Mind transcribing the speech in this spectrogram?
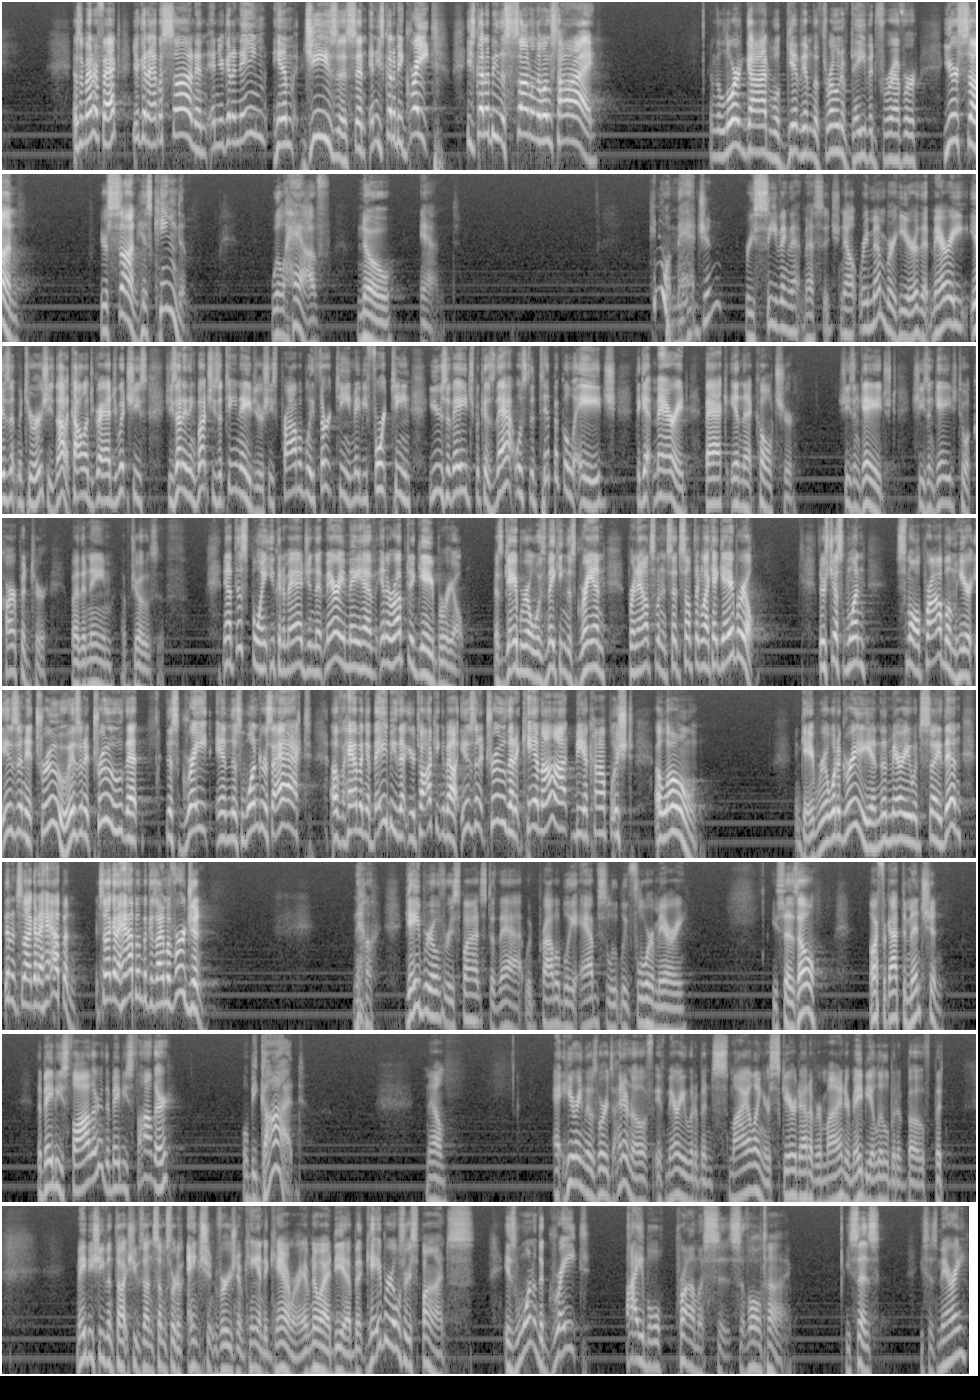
As a matter of fact, you're going to have a son, and, and you're going to name him Jesus, and, and he's going to be great. He's going to be the Son of the Most High. And the Lord God will give him the throne of David forever. Your son, your son, his kingdom, will have no end. Can you imagine receiving that message? Now, remember here that Mary isn't mature. She's not a college graduate. She's, she's anything but. She's a teenager. She's probably 13, maybe 14 years of age because that was the typical age to get married back in that culture. She's engaged. She's engaged to a carpenter by the name of Joseph. Now, at this point, you can imagine that Mary may have interrupted Gabriel as Gabriel was making this grand pronouncement and said something like, Hey, Gabriel, there's just one small problem here. Isn't it true? Isn't it true that this great and this wondrous act of having a baby that you're talking about, isn't it true that it cannot be accomplished alone? And Gabriel would agree, and then Mary would say, Then, then it's not going to happen. It's not going to happen because I'm a virgin. Now, Gabriel's response to that would probably absolutely floor Mary. He says, Oh, oh, I forgot to mention the baby's father, the baby's father will be God. Now, at hearing those words, I don't know if, if Mary would have been smiling or scared out of her mind, or maybe a little bit of both, but maybe she even thought she was on some sort of ancient version of candid camera. I have no idea. But Gabriel's response is one of the great Bible promises of all time. He says, he says, Mary,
